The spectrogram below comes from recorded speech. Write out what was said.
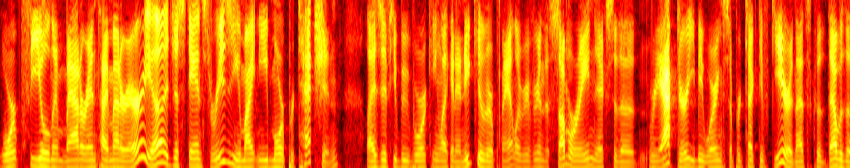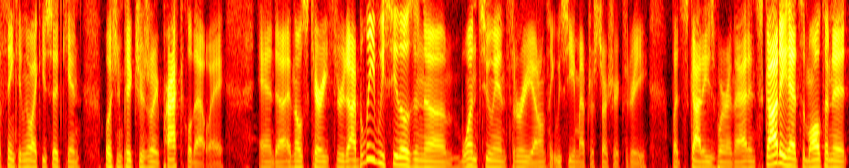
warp field and matter antimatter area, it just stands to reason you might need more protection. As if you'd be working like in a nuclear plant, like if you're in the submarine next to the reactor, you'd be wearing some protective gear, and that's that was the thinking. Like you said, Ken, motion pictures are very practical that way and uh, and those carry through. To, I believe we see those in um, one, two, and three. I don't think we see him after Star Trek three, but Scotty's wearing that, and Scotty had some alternate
